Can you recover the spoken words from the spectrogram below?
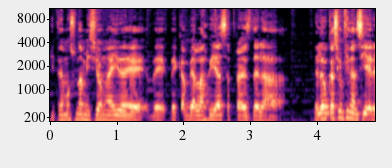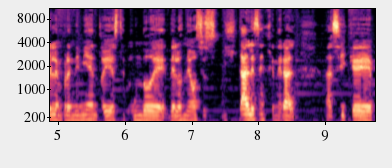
y tenemos una misión ahí de, cambiar las vidas a través de la, de la educación financiera, el emprendimiento y este mundo de, de los negocios digitales en general. Así que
